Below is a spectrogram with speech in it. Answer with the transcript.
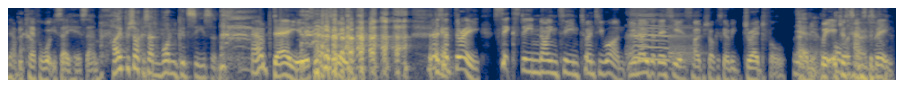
now be careful what you say here, Sam. Hypershock has had one good season. How dare you? It's had two. No, It's Okay. had three. 16, 19, 21. You know that this year's Hypershock is going to be dreadful. Yeah, um, yeah. we- It just Almost has to be.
